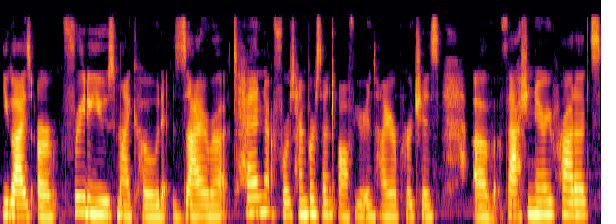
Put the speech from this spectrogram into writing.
you guys are free to use my code ZYRA10 for 10% off your entire purchase of Fashionary products.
